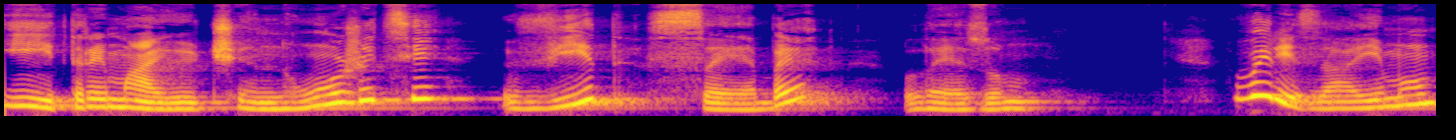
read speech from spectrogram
і тримаючи ножиці від себе лезом. Вирізаємо.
